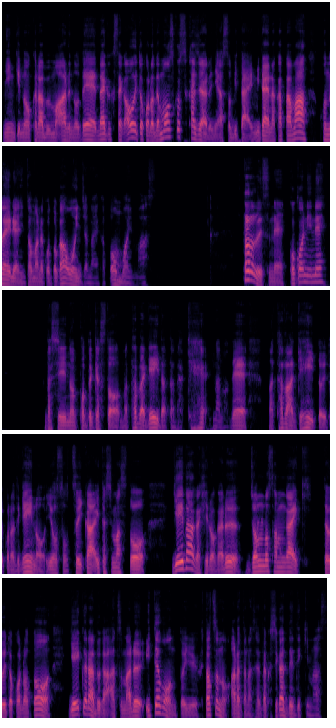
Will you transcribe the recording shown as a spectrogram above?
人気のクラブもあるので、大学生が多いところでもう少しカジュアルに遊びたいみたいな方は、このエリアに泊まることが多いんじゃないかと思います。ただですね、ここにね、私のポッドキャスト、まあ、ただゲイだっただけ なので、まあ、ただゲイというところでゲイの要素を追加いたしますと、ゲイバーが広がるジョンロサム街駅というところと、ゲイクラブが集まるイテウォンという2つの新たな選択肢が出てきます。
